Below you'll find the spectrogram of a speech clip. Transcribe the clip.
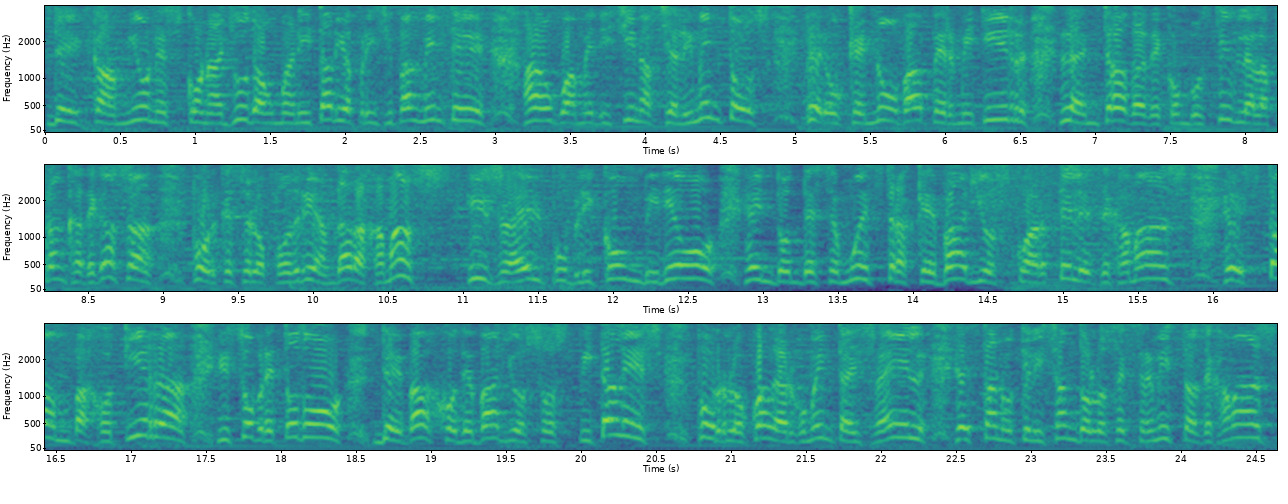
de camiones con ayuda humanitaria, principalmente agua, medicinas y alimentos, pero que no va a permitir la entrada de combustible a la franja de Gaza porque se lo podrían dar a Hamas. Israel publicó un video en donde se muestra que varios cuarteles de Hamas están bajo tierra y sobre todo debajo de varios hospitales, por lo cual argumenta Israel, están utilizando los extremistas de Hamas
